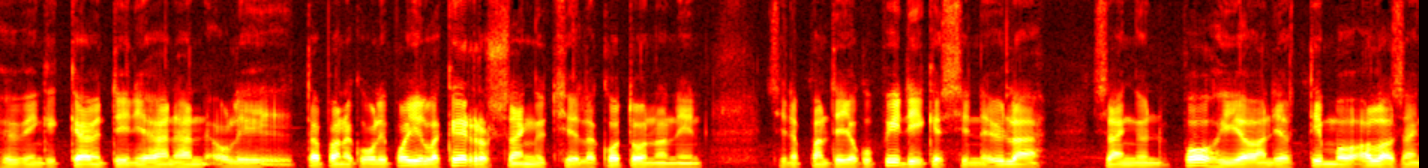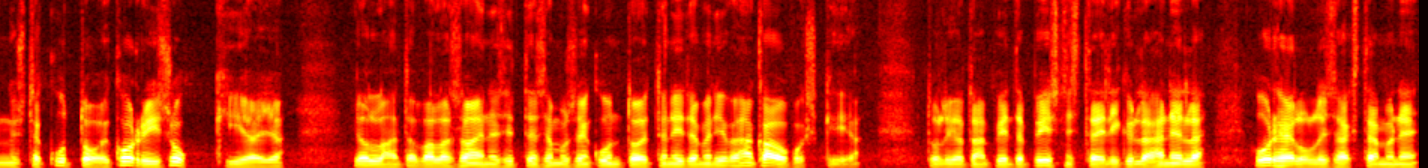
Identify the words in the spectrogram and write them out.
hyvinkin käyntiin. Ja hän oli tapana, kun oli pojilla kerrossängyt siellä kotona, niin siinä pantiin joku pidike sinne yläsängyn pohjaan ja Timo alasängystä kutoi korisukkia ja jollain tavalla sai ne sitten semmoiseen kuntoon, että niitä meni vähän kaupaksi ja tuli jotain pientä bisnistä. Eli kyllä hänellä urheilun lisäksi tämmöinen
